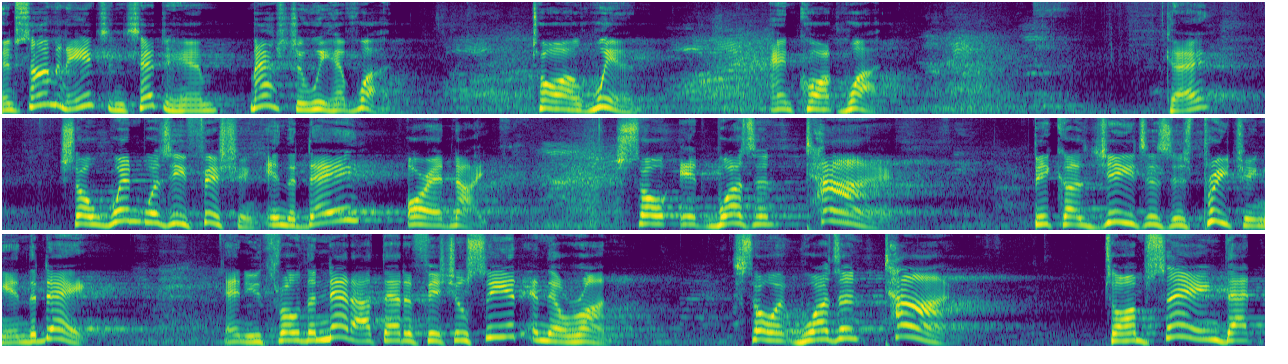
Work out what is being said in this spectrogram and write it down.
And Simon answered and said to him, Master, we have what? Toiled when? And caught what? Okay? So when was he fishing? In the day or at night? So it wasn't time because Jesus is preaching in the day. And you throw the net out the fish will see it and they'll run. So it wasn't time. So I'm saying that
